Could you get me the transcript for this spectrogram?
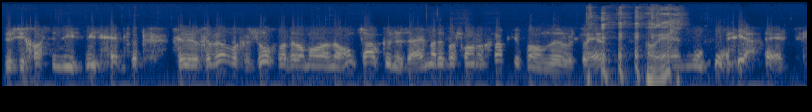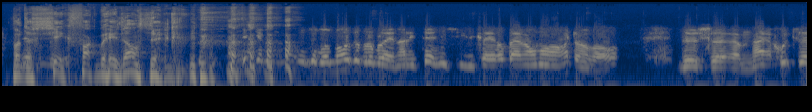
dus die gasten die, die hebben ge- geweldig gezocht wat er allemaal aan de hand zou kunnen zijn. Maar dat was gewoon een grapje van Leclerc. Oh, echt? En, ja, echt. Wat een sick fuck ben je dan, zeg. Ik heb een, ik heb een motorprobleem. Nou, die technici die kregen bijna allemaal een hartaanval. Dus, eh, nou ja, goed. eh,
